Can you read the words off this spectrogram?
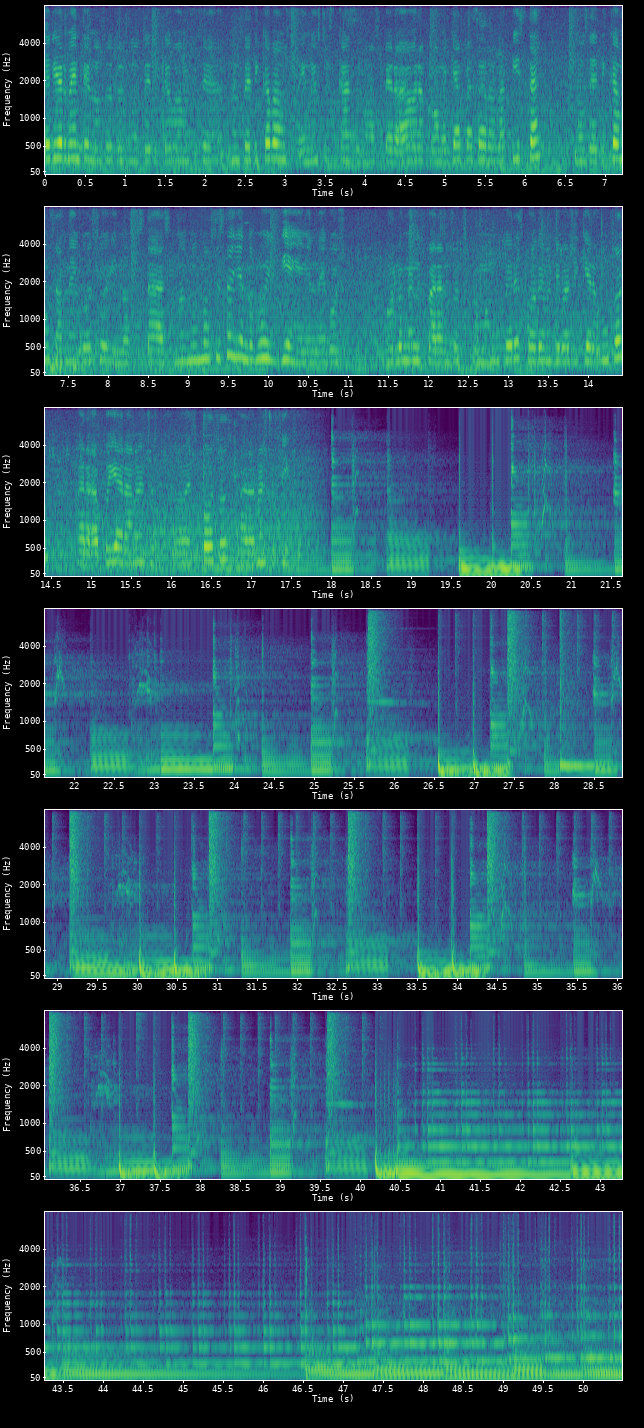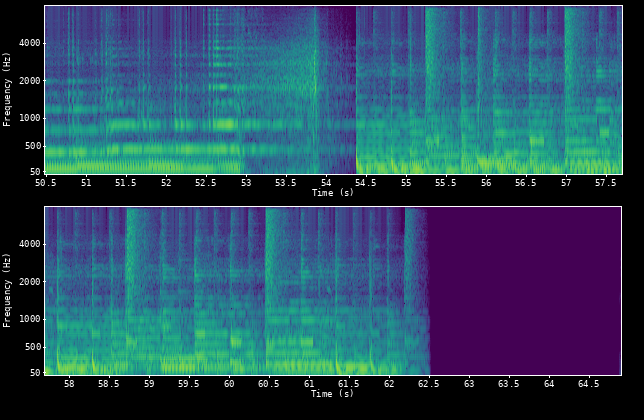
Anteriormente nosotros nos dedicábamos, nos dedicábamos en nuestras casas, pero ahora con lo que ha pasado la pista, nos dedicamos al negocio y nos está, nos, nos está yendo muy bien en el negocio. Por lo menos para nosotros como mujeres podemos llevar siquiera un sol para apoyar a nuestros esposos, para nuestros hijos.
